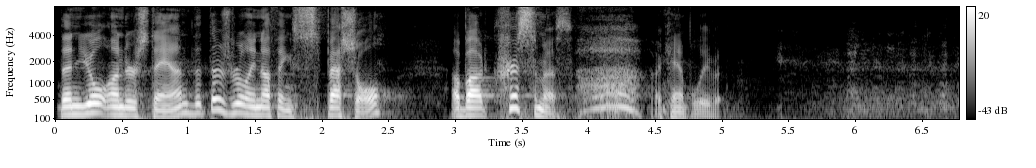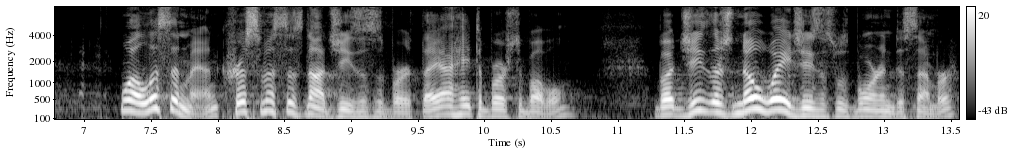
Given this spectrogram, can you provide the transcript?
then you'll understand that there's really nothing special about Christmas. I can't believe it. well, listen, man, Christmas is not Jesus' birthday. I hate to burst a bubble, but Jesus, there's no way Jesus was born in December.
